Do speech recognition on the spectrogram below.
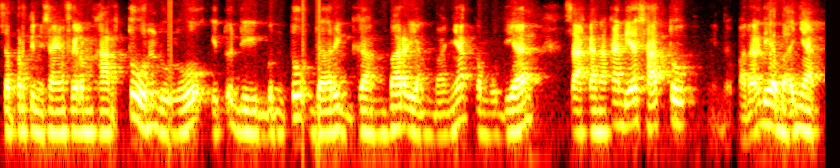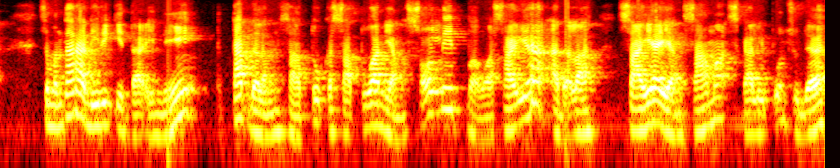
Seperti misalnya film kartun dulu itu dibentuk dari gambar yang banyak kemudian seakan-akan dia satu Padahal dia banyak. Sementara diri kita ini tetap dalam satu kesatuan yang solid bahwa saya adalah saya yang sama sekalipun sudah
